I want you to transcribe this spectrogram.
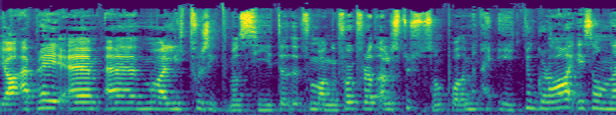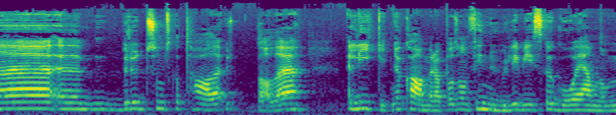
Ja, jeg, pleier, eh, jeg må være litt forsiktig med å si til for mange folk, for at alle stusser sånn på det, men jeg er ikke noe glad i sånne eh, brudd som skal ta deg ut av det. Jeg liker ikke når kamera på sånn finurlig vis skal gå gjennom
